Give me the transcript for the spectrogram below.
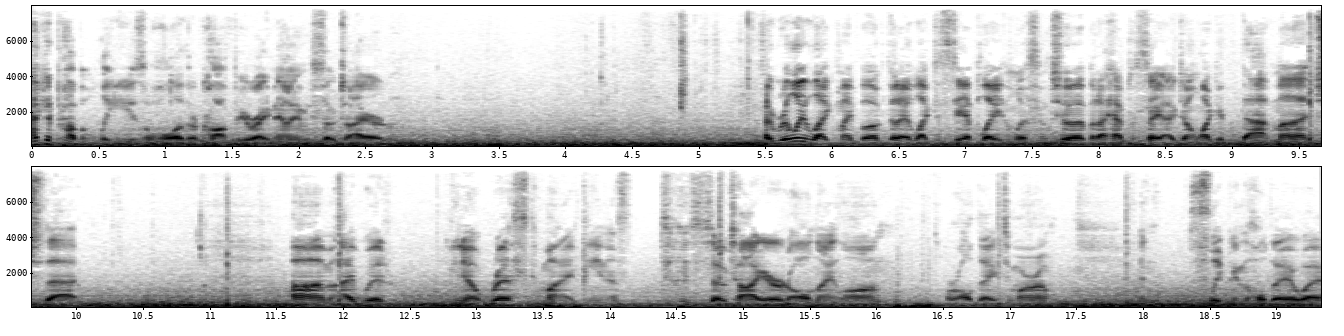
I could probably use a whole other coffee right now. I'm so tired. I really like my book that I like to stay up late and listen to it, but I have to say I don't like it that much that um, I would, you know, risk my being so tired all night long or all day tomorrow and sleeping the whole day away.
